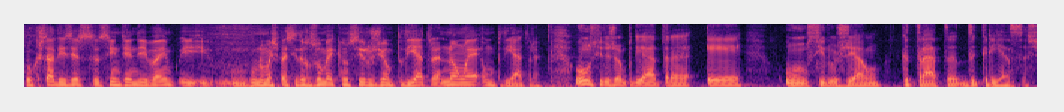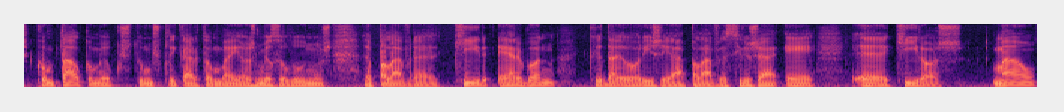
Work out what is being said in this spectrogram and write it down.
O que está a dizer, se, se entendi bem, e, e numa espécie de resumo, é que um cirurgião pediatra não é um pediatra. Um cirurgião pediatra é um cirurgião que trata de crianças. Como tal, como eu costumo explicar também aos meus alunos, a palavra kir ergon, que dá origem à palavra cirurgião, é uh, kiros, mão,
